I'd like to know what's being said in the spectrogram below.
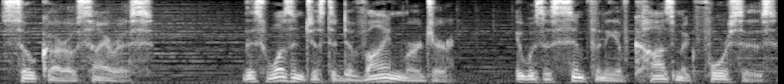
Sokar Osiris. This wasn't just a divine merger, it was a symphony of cosmic forces.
